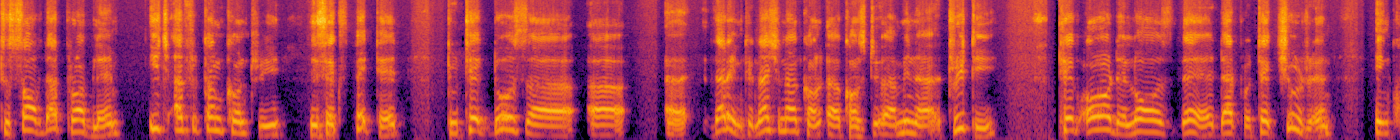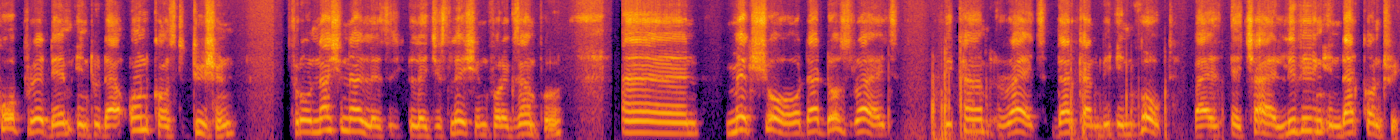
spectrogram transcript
to solve that problem, each African country is expected to take those uh, uh, uh that international con- uh, I mean uh, treaty, take all the laws there that protect children, incorporate them into their own constitution through national legislation, for example, and make sure that those rights become rights that can be invoked by a child living in that country.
